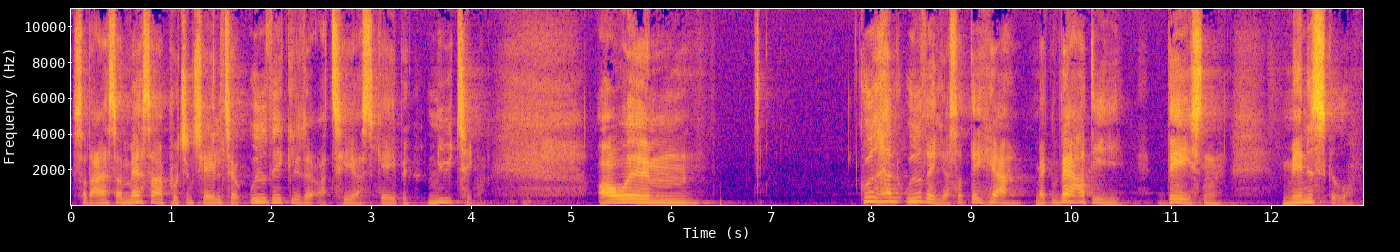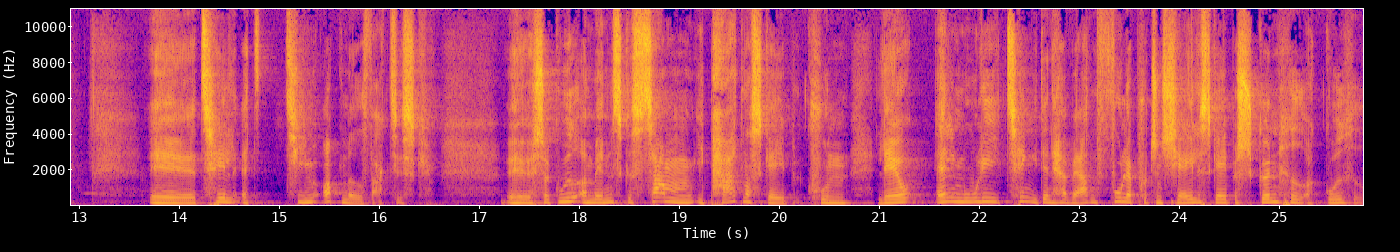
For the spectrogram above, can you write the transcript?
Så der er altså masser af potentiale til at udvikle det og til at skabe nye ting. Og øhm, Gud han udvælger så det her mærkværdige væsen, mennesket, øh, til at time op med faktisk. Øh, så Gud og mennesket sammen i partnerskab kunne lave alle mulige ting i den her verden, fuld af potentiale, skabe skønhed og godhed.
